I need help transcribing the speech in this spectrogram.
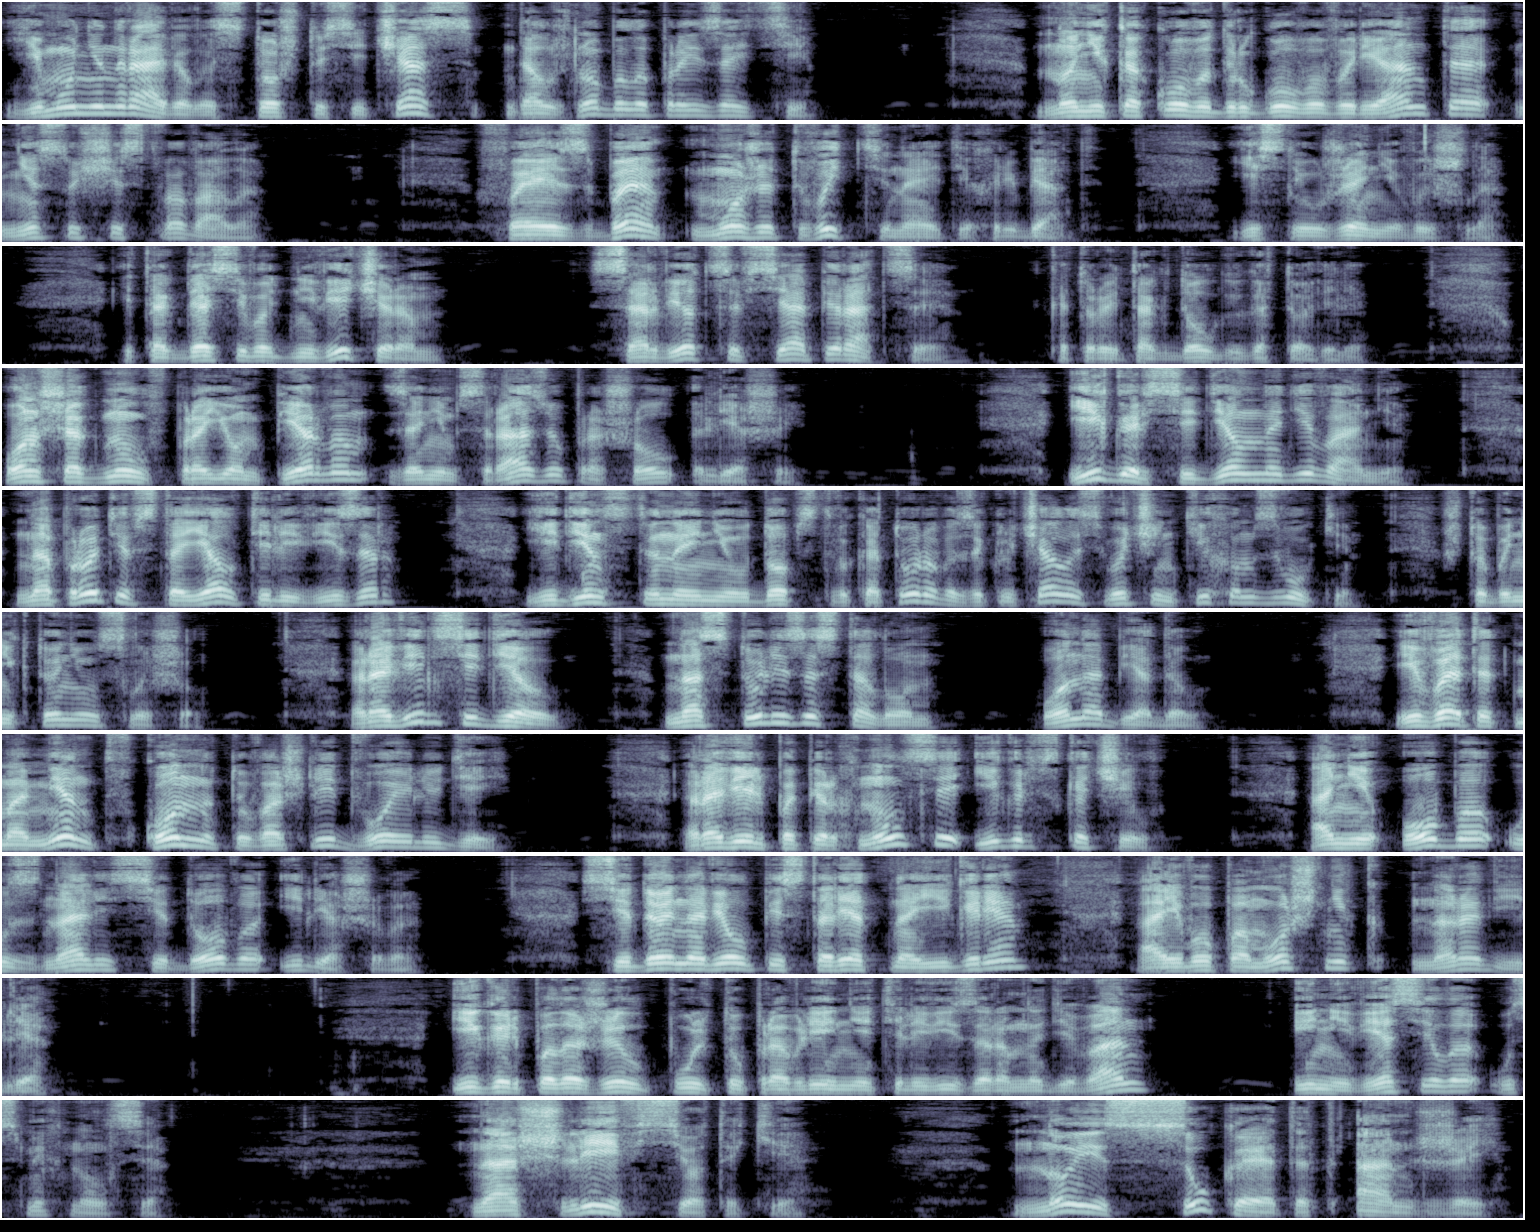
Ему не нравилось то, что сейчас должно было произойти. Но никакого другого варианта не существовало. ФСБ может выйти на этих ребят, если уже не вышло. И тогда сегодня вечером сорвется вся операция, которую так долго готовили. Он шагнул в проем первым, за ним сразу прошел леший. Игорь сидел на диване. Напротив стоял телевизор, единственное неудобство которого заключалось в очень тихом звуке, чтобы никто не услышал. Равиль сидел на стуле за столом. Он обедал. И в этот момент в комнату вошли двое людей. Равиль поперхнулся, Игорь вскочил. Они оба узнали Седова и Лешего. Седой навел пистолет на Игоря, а его помощник на Равиля. Игорь положил пульт управления телевизором на диван и невесело усмехнулся. Нашли все-таки. Ну и сука этот Анджей.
